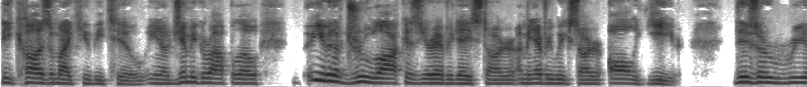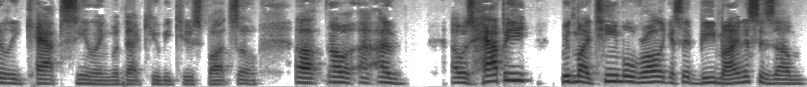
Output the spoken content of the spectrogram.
because of my QB2. You know, Jimmy Garoppolo, even if Drew Lock is your everyday starter, I mean, every week starter all year, there's a really cap ceiling with that QB2 spot. So uh, I, I, I was happy with my team overall. Like I said, B minus is um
